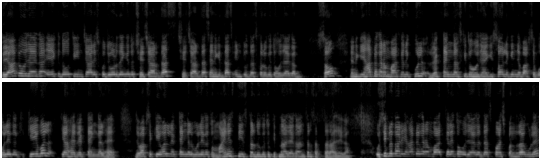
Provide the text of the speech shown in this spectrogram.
तो यहाँ पे हो जाएगा एक, दो, तीन, चार, इसको जोड़ देंगे तो छः, चार, दस, छः, चार, दस, यानी कि दस इंटू दस करोगे तो हो जाएगा सौ। यानी कि यहाँ पे अगर हम बात करें कुल रेक्टेंगल्स की तो हो जाएगी सौ, लेकिन जब आपसे बोलेगा कि केवल क्या है रेक्टेंगल है, जब आपसे केवल रेक्टेंगल बोलेगा तो माइनस तीस कर दोगे तो कितना आ जाएगा आंसर सत्तर आ जाएगा। उसी प्रकार यहाँ पे अगर हम बात करें तो हो जाएगा दस, पाँच, पंद्रह गुड़े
